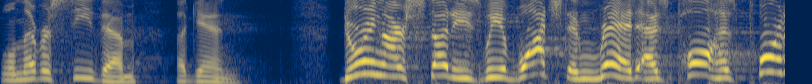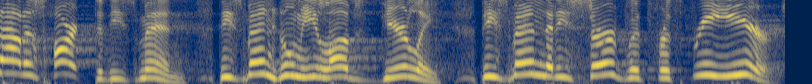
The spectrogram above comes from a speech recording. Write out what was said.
will never see them again. During our studies, we have watched and read as Paul has poured out his heart to these men, these men whom he loves dearly, these men that he served with for three years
